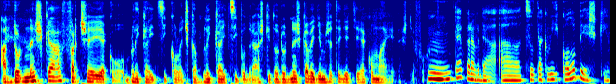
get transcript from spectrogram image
a do dneška frčej jako blikající kolečka blikající podrážky, to do dneška vidím, že ty děti jako mají ještě furt. Hmm, to je pravda. A co takový koloběžky?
